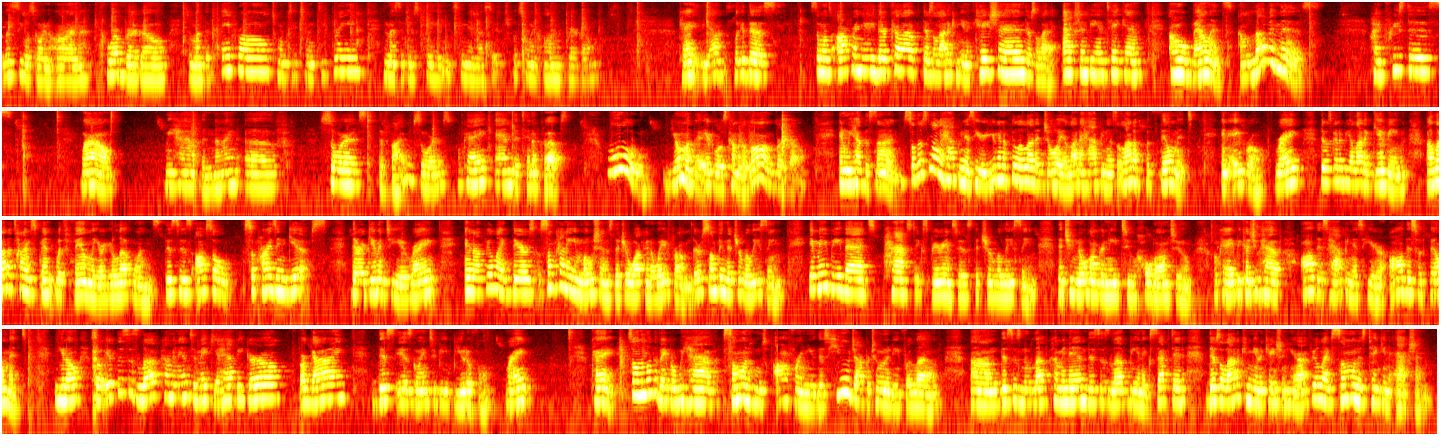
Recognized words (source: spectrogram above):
Let's see what's going on for Virgo, the month of April 2023. Messages, please. Give me a message. What's going on with Virgo? Okay, yeah, look at this. Someone's offering you their cup. There's a lot of communication. There's a lot of action being taken. Oh, balance. I'm loving this. High Priestess. Wow. We have the Nine of Swords, the Five of Swords, okay, and the Ten of Cups. Woo! Your month of April is coming along, Virgo. And we have the sun. So there's a lot of happiness here. You're going to feel a lot of joy, a lot of happiness, a lot of fulfillment in April, right? There's going to be a lot of giving, a lot of time spent with family or your loved ones. This is also surprising gifts that are given to you, right? And I feel like there's some kind of emotions that you're walking away from. There's something that you're releasing. It may be that past experiences that you're releasing that you no longer need to hold on to okay? Because you have all this happiness here, all this fulfillment, you know? So if this is love coming in to make you happy, girl or guy, this is going to be beautiful, right? Okay, so in the month of April, we have someone who's offering you this huge opportunity for love. Um, this is new love coming in. This is love being accepted. There's a lot of communication here. I feel like someone is taking action.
